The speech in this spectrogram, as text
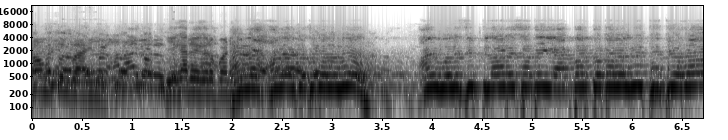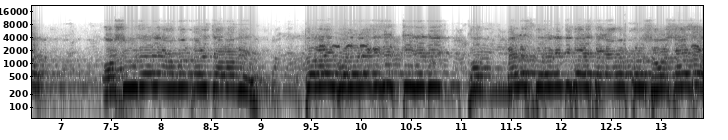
সমতুল বাহিনী। এগারো এগারো পয়েন্ট আমি বলেছি প্লেয়ারের সাথে একবার কথা বলবি দ্বিতীয়বার। অসুবিধা হলে আমার কাছে জানাবি। তোর আমি বলে রেখেছি তুই যদি ম্যানেজ করে নিতে পারিস তাহলে আমার কোনো সমস্যা আছে?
